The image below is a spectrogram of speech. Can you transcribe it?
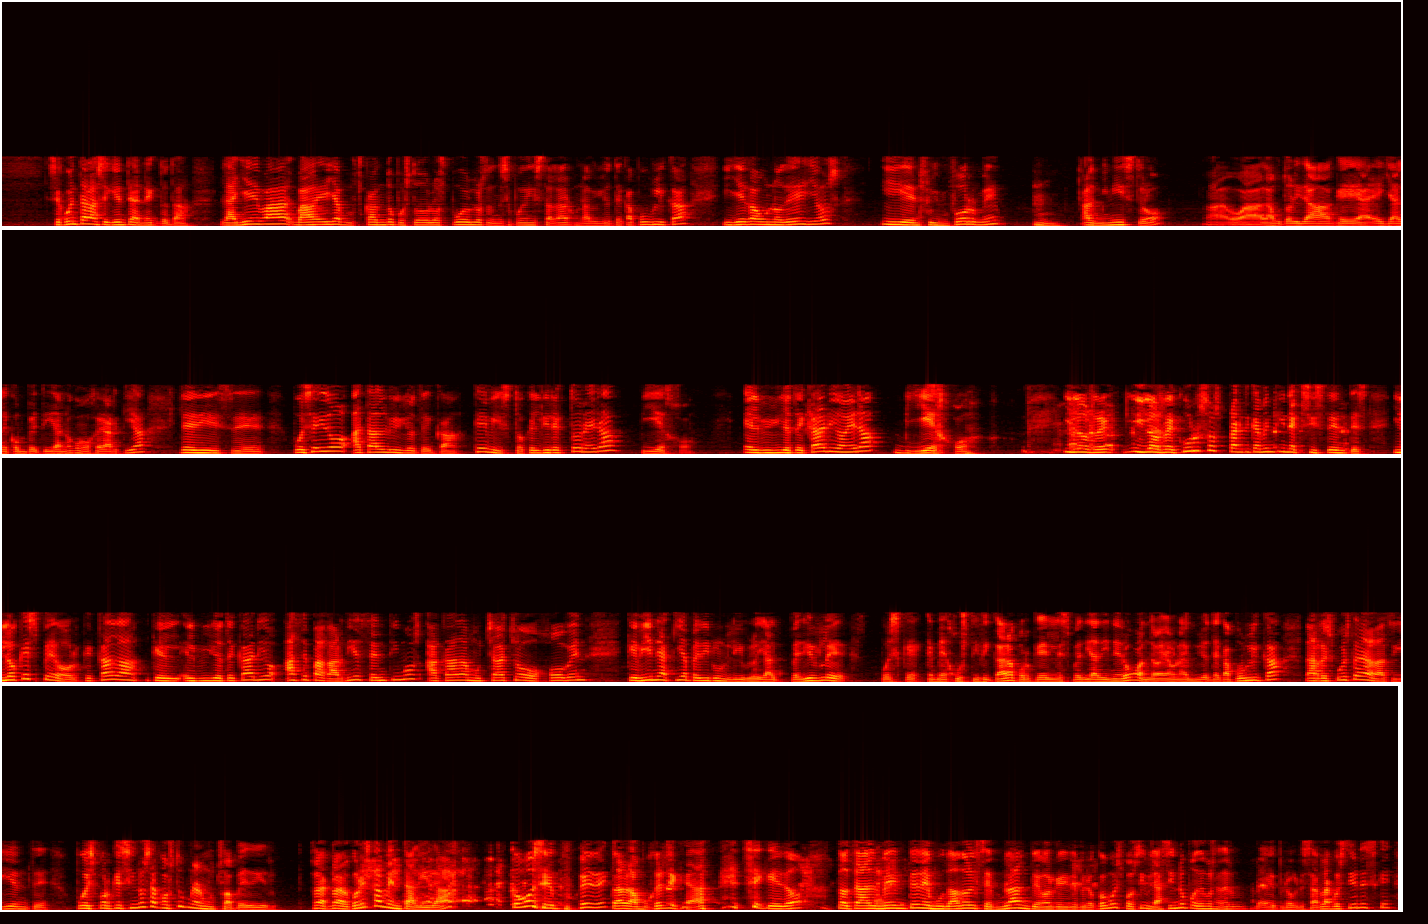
se cuenta la siguiente anécdota. La lleva, va ella buscando pues todos los pueblos donde se puede instalar una biblioteca pública y llega uno de ellos y en su informe al ministro o a la autoridad que a ella le competía, ¿no? Como jerarquía, le dice, pues he ido a tal biblioteca, que he visto que el director era viejo, el bibliotecario era viejo, y los, y los recursos prácticamente inexistentes. Y lo que es peor, que, cada, que el, bibliotecario hace pagar 10 céntimos a cada muchacho o joven que viene aquí a pedir un libro. Y al pedirle pues que, que, me justificara por qué él les pedía dinero cuando era una biblioteca pública, la respuesta era la siguiente, pues porque si no se acostumbran mucho a pedir. O sea, claro, con esta mentalidad, ¿cómo se puede? Claro, la mujer se, queda, se quedó totalmente demudado el semblante, porque dice, pero ¿cómo es posible? Así no podemos hacer eh, progresar. La cuestión es que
